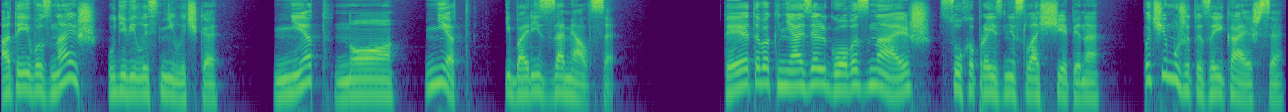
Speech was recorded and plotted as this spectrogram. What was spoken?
«А ты его знаешь?» — удивилась Нилочка. «Нет, но...» «Нет», — и Борис замялся. «Ты этого князя Льгова знаешь», — сухо произнесла Щепина. «Почему же ты заикаешься?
